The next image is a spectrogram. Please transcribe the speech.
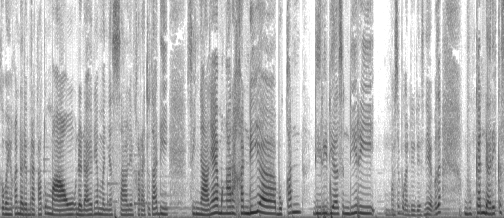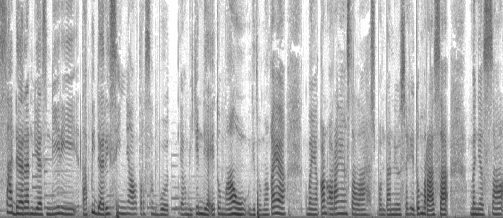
kebanyakan dari mereka tuh mau dan akhirnya menyesal ya karena itu tadi. Sinyalnya yang mengarahkan dia bukan diri dia sendiri. Maksudnya bukan diri dia sendiri maksudnya bukan dari kesadaran dia sendiri tapi dari sinyal tersebut yang bikin dia itu mau gitu. Makanya kebanyakan orang yang setelah spontaneous sex itu merasa menyesal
